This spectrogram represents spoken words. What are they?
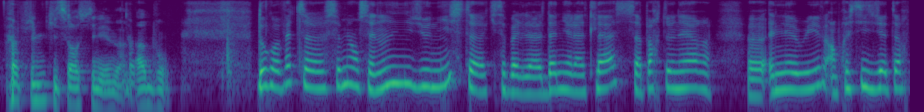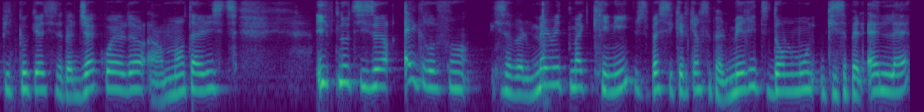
un film qui sort au cinéma. Ah bon. Donc en fait, ça se met en scène un illusionniste euh, qui s'appelle euh, Daniel Atlas, sa partenaire euh, Henley Reeve, un prestigiateur pickpocket qui s'appelle Jack Wilder, un mentaliste hypnotiseur aigrefin qui s'appelle Merritt McKinney. Je ne sais pas si quelqu'un s'appelle Merritt dans le monde ou qui s'appelle Henley.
